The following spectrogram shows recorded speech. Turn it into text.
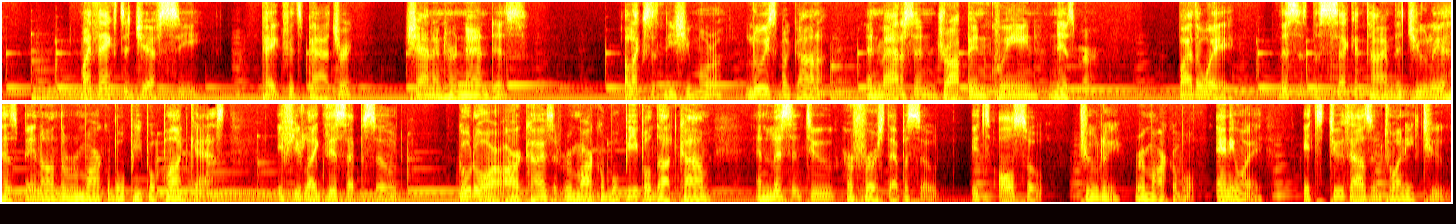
My thanks to Jeff Sieh, Peg Fitzpatrick, Shannon Hernandez, Alexis Nishimura, Luis Magana, and Madisun Drop In Queen Nuismer. By the way, this is the second time that Julia has been on the Remarkable People podcast. If you like this episode, go to our archives at remarkablepeople.com and listen to her first episode. It's also truly remarkable. Anyway, it's 2022.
